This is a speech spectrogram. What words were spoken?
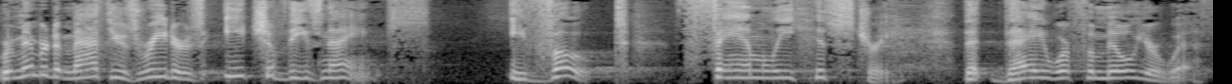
Remember to Matthew's readers, each of these names evoked family history that they were familiar with.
